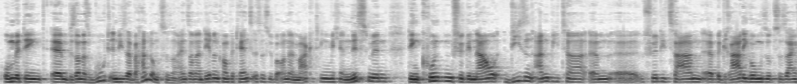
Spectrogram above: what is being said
unbedingt äh, besonders gut in dieser Behandlung zu sein, sondern deren Kompetenz ist es über Online-Marketing-Mechanismen, den Kunden für genau diesen Anbieter ähm, äh, für die Zahnbegradigung sozusagen,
